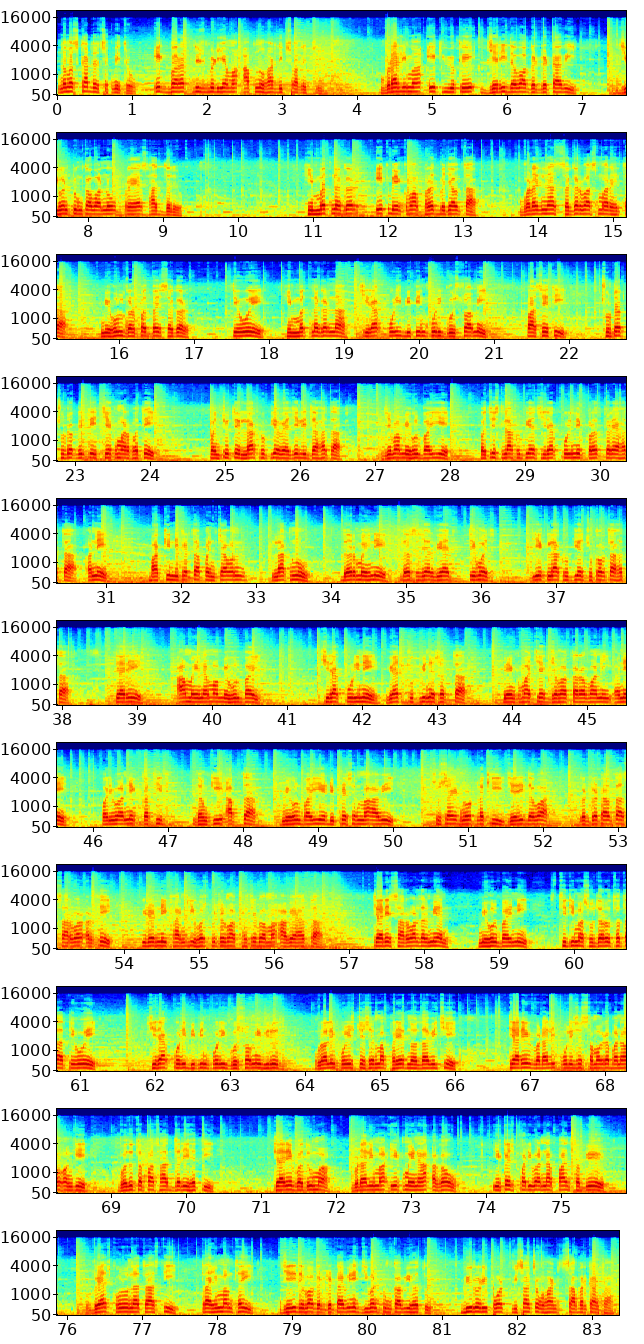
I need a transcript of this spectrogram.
નમસ્કાર દર્શક મિત્રો, એક ભારત ન્યૂઝ મીડિયામાં આપનું હાર્દિક સ્વાગત છે. વડાલીમાં એક યુવકે ઝેરી દવા ગટગટાવી જીવન ટૂંકાવવાનો પ્રયાસ હાથ ધર્યો. હિંમતનગર એક બેંકમાં ફરજ બજાવતા વડાલીના સગરવાસમાં રહેતા મેહુલ ગણપતભાઈ સગર, તેઓએ હિંમતનગરના ચિરાગપુરી, બિપિનપુરી ગોસ્વામી પાસેથી છૂટક છૂટક રીતે ચેક મારફતે પંચોતેર લાખ રૂપિયા વ્યાજે લીધા હતા, જેમાં મેહુલભાઈએ પચીસ લાખ રૂપિયા ચિરાગપુરીને પરત કર્યા હતા અને બાકી નીકળતા પંચાવન લાખનું દર મહિને દસ હજાર વ્યાજ તેમજ એક લાખ રૂપિયા ચૂકવતા હતા. ત્યારે આ મહિનામાં મેહુલભાઈ ચિરાગપુરીને વ્યાજ ચૂકવી ન શકતા બેંકમાં ચેક જમા કરાવવાની અને પરિવારને કથિત ધમકી આપતા મેહુલભાઈએ ડિપ્રેશનમાં આવી સુસાઇડ નોટ લખી ઝેરી દવા ગટગટાવતા સારવાર અર્થે ઈડરની ખાનગી હોસ્પિટલમાં ખસેડવામાં આવ્યા હતા. ત્યારે સારવાર દરમિયાન મેહુલભાઈની સ્થિતિમાં સુધારો થતાં તેઓએ ચિરાગપુરી બિપિનપુરી ગોસ્વામી વિરુદ્ધ વડાલી પોલીસ સ્ટેશનમાં ફરિયાદ નોંધાવી છે. ત્યારે વડાલી પોલીસે સમગ્ર બનાવ અંગે વધુ તપાસ હાથ ધરી હતી. ત્યારે વધુમાં વડાલીમાં એક મહિના અગાઉ એક જ પરિવારના પાંચ સભ્યોએ વ્યાજખોરોના ત્રાસથી ત્રાહિમામ થઈ ઝેરી દવા ગટગટાવીને જીવન ટૂંકાવ્યું હતું. Bureau report Vishal Chauhan, Sabarkantha.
